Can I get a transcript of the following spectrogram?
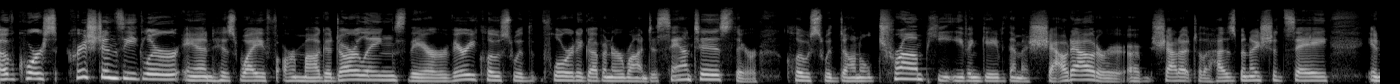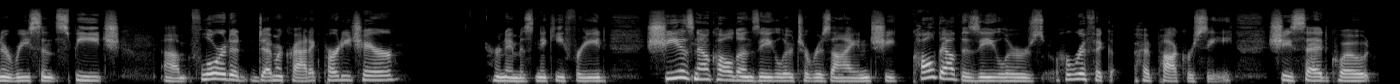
Of course, Christian Ziegler and his wife are MAGA darlings. They're very close with Florida Governor Ron DeSantis. They're close with Donald Trump. He even gave them a shout out, or a shout out to the husband, I should say, in a recent speech. Um, Florida Democratic Party chair, her name is Nikki Fried. She has now called on Ziegler to resign. She called out the Ziegler's horrific hypocrisy. She said, quote,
